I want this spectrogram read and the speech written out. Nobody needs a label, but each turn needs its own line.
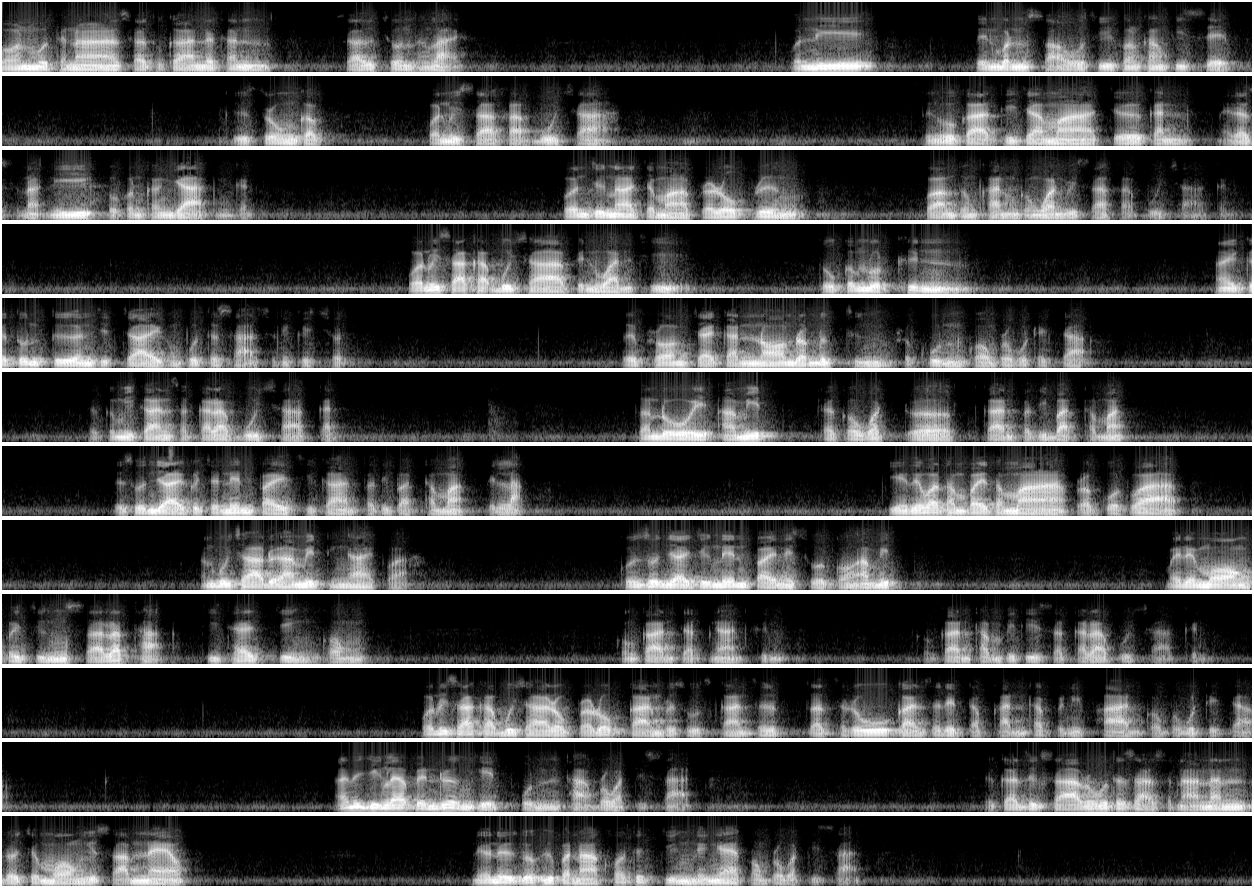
ขออนุโมทนาสาธุการและท่านสาธุชนทั้งหลาย วันนี้เป็นวันเสาร์ที่ค่อนข้างพิเศษ คือตรงกับวันวิสาขาบูชา ถึงโอกาสที่จะมาเจอกันในลักษณะนี้ก็ค่อนข้างยากเหมือนกัน เพราะจึงน่าจะมาประรบเรื่องความสำคัญของวันวิสาขาบูชากัน วันวิสาขบูชาเป็นวันที่ถูกกำหนดขึ้น ให้กระตุ้นเตือนจิตใจของพุทธศาสนิกชนโดยพร้อมใจกันน้อมรำลึกถึงพระคุณของพระพุทธเจ้า แล้วก็มีการสักการะบูชากัน ทั้งโดยอามิตรแล้วก็วัดการปฏิบัติธรรมะแต่ส่วนใหญ่ก็จะเน้นไปที่การปฏิบัติธรรมะเป็นหลัก เพียงแต่ว่าทำไปทำมาปรากฏว่า มันบูชาโดยอามิตรง่ายกว่า คนส่วนใหญ่จึงเน้นไปในส่วนของอามิตร ไม่ได้มองไปถึงสารัตะที่แท้จริงของของการจัดงานขึ้น ของการทำพิธีสักการะบูชาขึ้น วันวิสาขบูชาเราประรบการประสูติการตรัสรู้การเสด็จดับขันธปณิพานของพระพุทธเจ้า อันนี้จริงแล้วเป็นเรื่องเหตุผลทางประวัติศาสตร์การศึกษาพระพุทธศาสนานั้นเราจะมองอยู่สามแนว แนวหนึ่งก็คือปัญหาข้อเท็จจริงในแง่ของประวัติศาสตร์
